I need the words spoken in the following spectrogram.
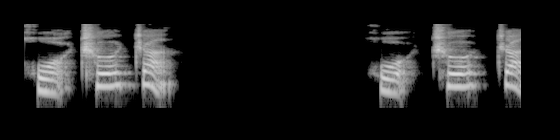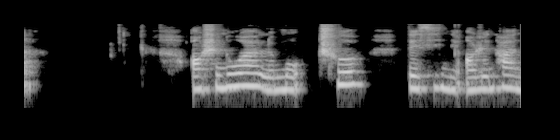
火车站，火车站。En chinois, le mot “che” désigne en général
